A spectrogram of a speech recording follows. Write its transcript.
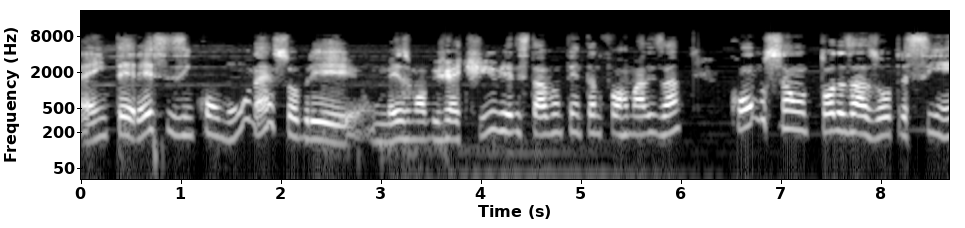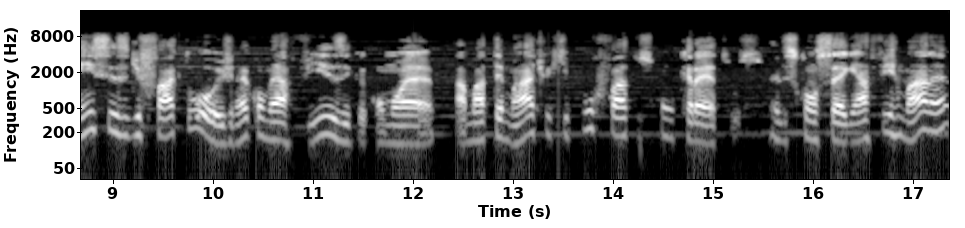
é, interesses em comum, né, sobre um mesmo objetivo e eles estavam tentando formalizar como são todas as outras ciências de facto hoje, né, como é a física, como é a matemática, que por fatos concretos eles conseguem afirmar, né,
